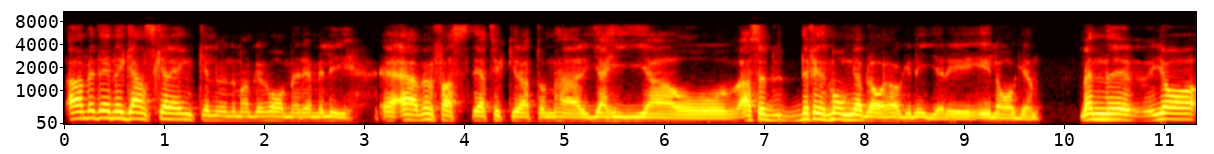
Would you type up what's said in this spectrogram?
Ja men den är ganska enkel nu när man blev av med Remeli. Även fast jag tycker att de här Jahia och... Alltså det finns många bra högernior i, i lagen. Men jag...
